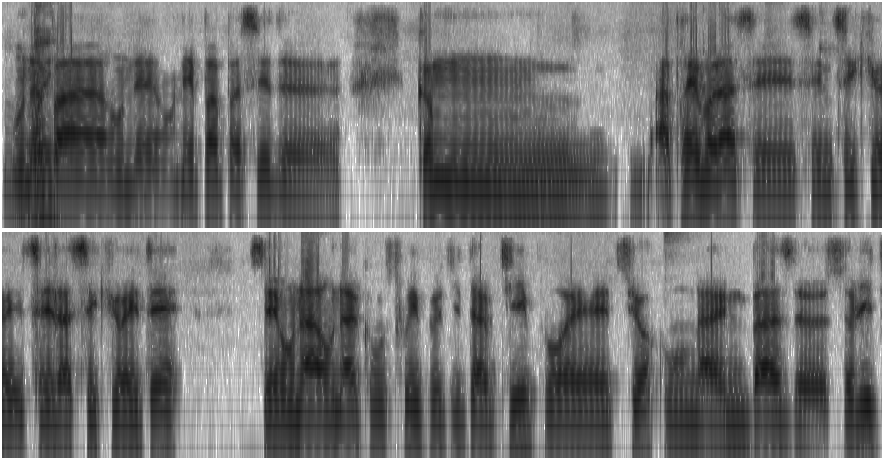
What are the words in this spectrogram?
On n'a oui. pas, on est, on n'est pas passé de, comme, après, voilà, c'est, c'est une sécurité, c'est la sécurité. C'est, on a, on a construit petit à petit pour être sûr qu'on a une base euh, solide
